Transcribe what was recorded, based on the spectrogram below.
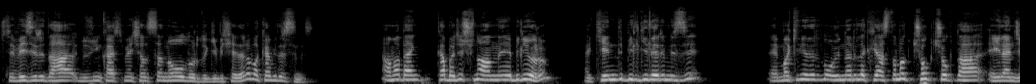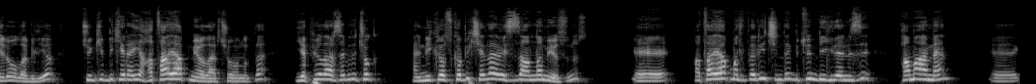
İşte veziri daha düzgün kaçmaya çalışsa ne olurdu gibi şeylere bakabilirsiniz. Ama ben kabaca şunu anlayabiliyorum. Yani kendi bilgilerimizi e, makinelerin oyunlarıyla kıyaslamak çok çok daha eğlenceli olabiliyor. Çünkü bir kere hata yapmıyorlar çoğunlukla. Yapıyorlarsa bir de çok hani mikroskopik şeyler ve siz anlamıyorsunuz. E, hata yapmadıkları için de bütün bilgilerinizi tamamen e,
